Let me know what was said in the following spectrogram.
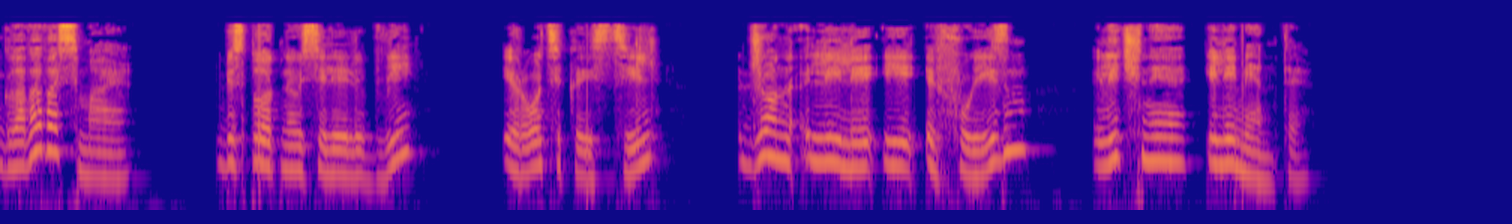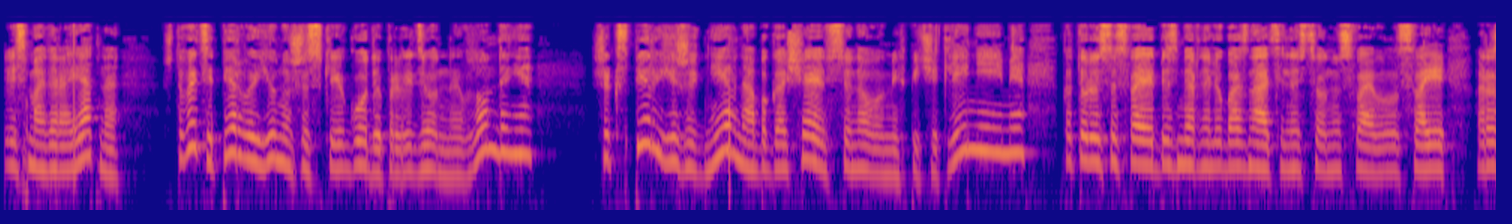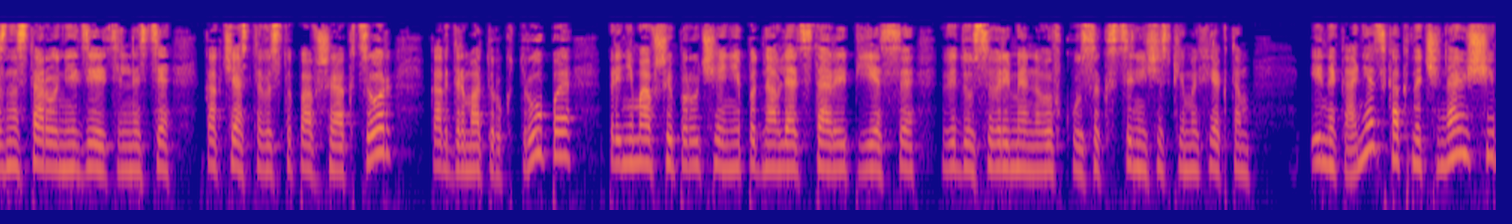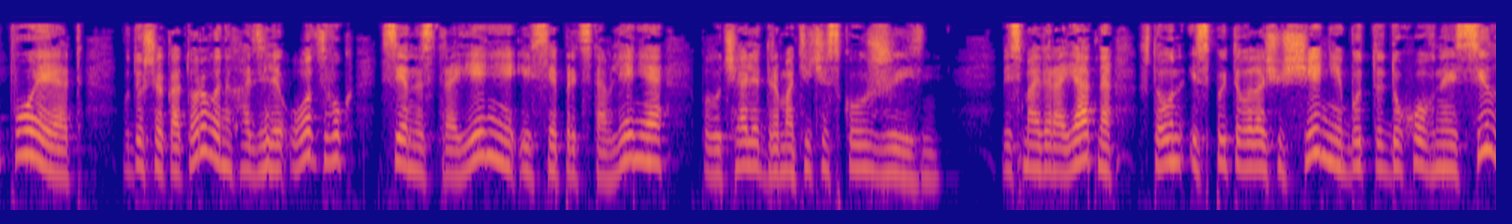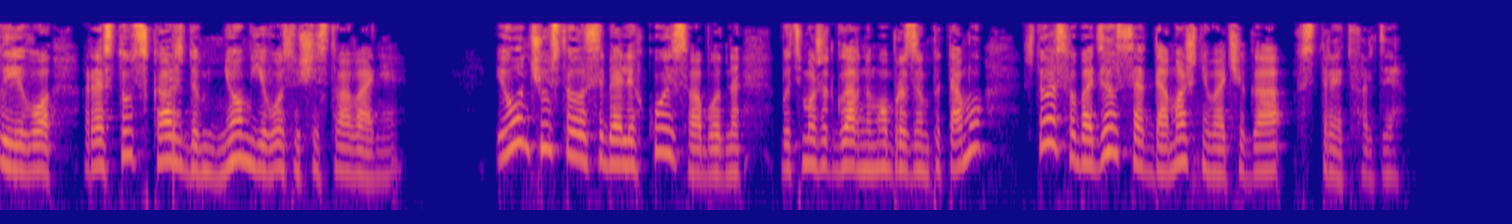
Глава восьмая. Бесплотное усилие любви, эротика и стиль, Джон Лили и эфуизм, личные элементы. Весьма вероятно, что в эти первые юношеские годы, проведенные в Лондоне, Шекспир, ежедневно обогащая все новыми впечатлениями, которые со своей безмерной любознательностью он усваивал в своей разносторонней деятельности, как часто выступавший актер, как драматург труппы, принимавший поручение подновлять старые пьесы ввиду современного вкуса к сценическим эффектам, и, наконец, как начинающий поэт, в душе которого находили отзвук все настроения и все представления получали драматическую жизнь. Весьма вероятно, что он испытывал ощущение, будто духовные силы его растут с каждым днем его существования. И он чувствовал себя легко и свободно, быть может, главным образом потому, что освободился от домашнего очага в Стрэдфорде.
